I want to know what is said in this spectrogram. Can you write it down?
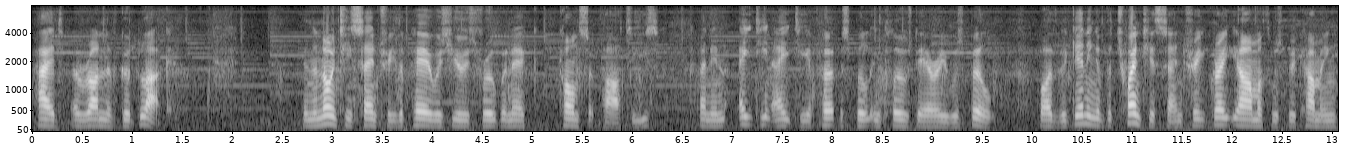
had a run of good luck. In the 19th century the pier was used for open air concert parties and in 1880 a purpose-built enclosed area was built. By the beginning of the 20th century Great Yarmouth was becoming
